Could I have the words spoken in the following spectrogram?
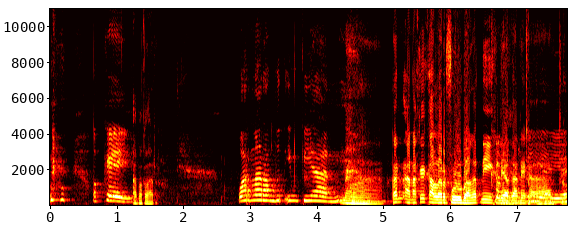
oke Apa Clara? warna rambut impian Nah, kan anaknya colorful banget nih kelihatannya kan. iya iya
